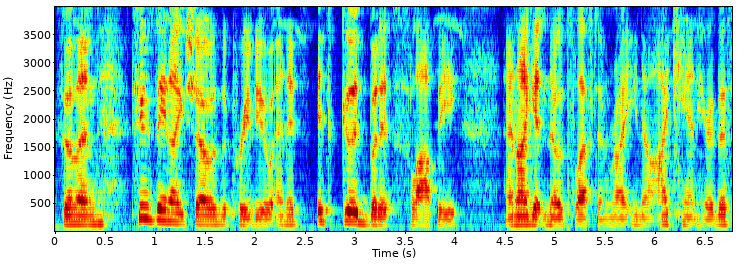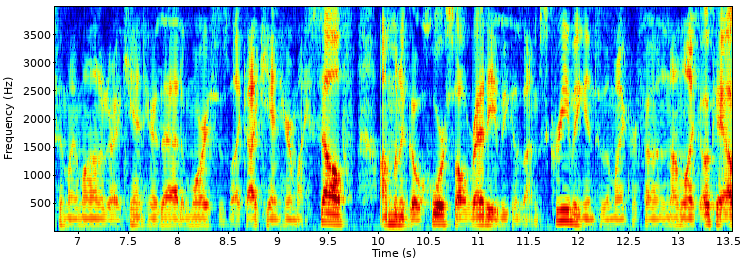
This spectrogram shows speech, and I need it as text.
So then Tuesday night show is a preview, and it's it's good, but it's sloppy. And I get notes left and right. You know, I can't hear this in my monitor. I can't hear that. And Maurice is like, I can't hear myself. I'm gonna go hoarse already because I'm screaming into the microphone. And I'm like, okay, I,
